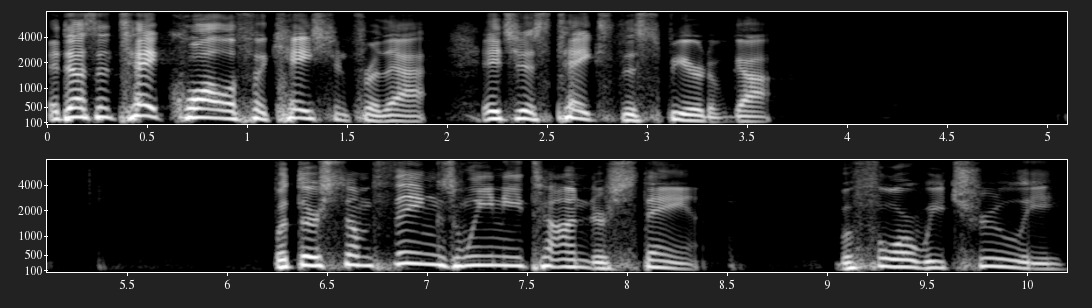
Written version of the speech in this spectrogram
It doesn't take qualification for that, it just takes the Spirit of God. But there's some things we need to understand before we truly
